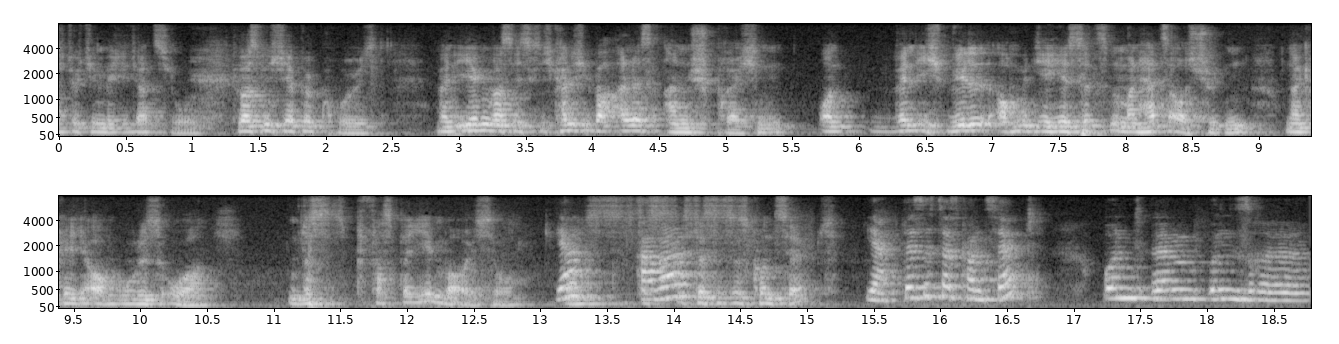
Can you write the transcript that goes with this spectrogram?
Uhr durch die Meditation. Du hast mich hier begrüßt. Wenn irgendwas ist, ich kann dich über alles ansprechen. Und wenn ich will, auch mit dir hier sitzen und mein Herz ausschütten. Und dann kriege ich auch ein gutes Ohr. Und das ist fast bei jedem bei euch so. Ja, das, das, aber... Ist, das ist das Konzept. Ja, das ist das Konzept. Und ähm, unsere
